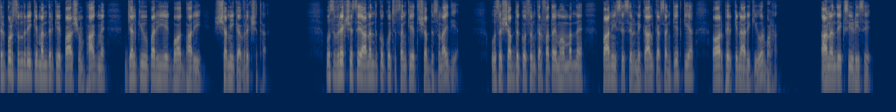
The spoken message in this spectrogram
त्रिपुर सुंदरी के मंदिर के पार्श्व भाग में जल के ऊपर ही एक बहुत भारी शमी का वृक्ष था। उस वृक्ष से आनंद को कुछ संकेत शब्द सुनाई दिया। उस शब्द को सुनकर फतेह मोहम्मद ने पानी से सिर निकालकर संकेत किया और फिर किनारे की ओर बढ़ा। आनंद एक सीढ़ी से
